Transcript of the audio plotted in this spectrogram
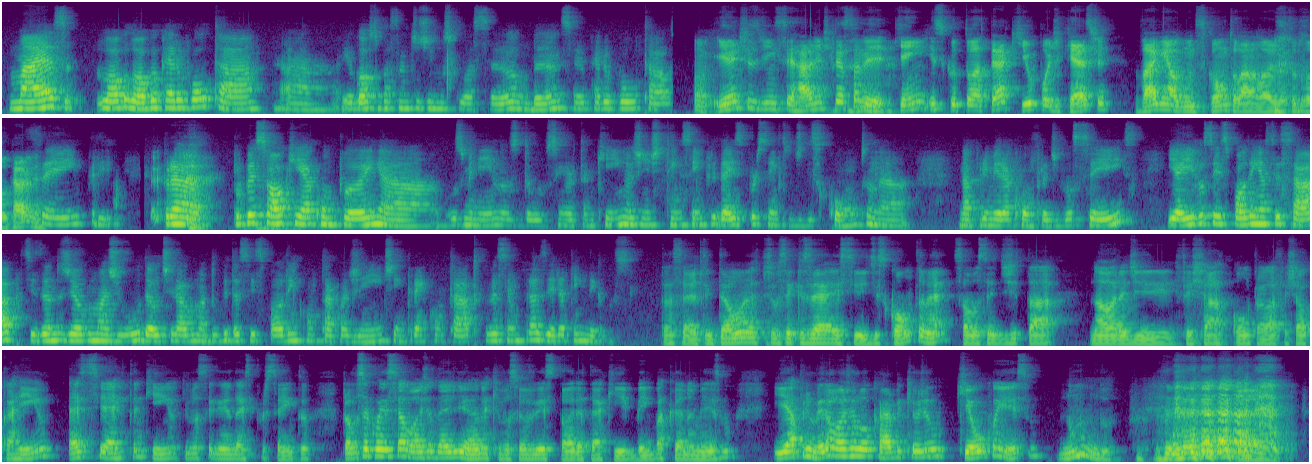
Mas logo, logo eu quero voltar. A... Eu gosto bastante de musculação, dança, eu quero voltar. Bom, e antes de encerrar, a gente quer saber: quem escutou até aqui o podcast vai ganhar algum desconto lá na loja da Tudo Low Carb? Sempre. Para o pessoal que acompanha os meninos do Senhor Tanquinho, a gente tem sempre 10% de desconto na, na primeira compra de vocês. E aí vocês podem acessar, precisando de alguma ajuda ou tirar alguma dúvida, vocês podem contar com a gente, entrar em contato, que vai ser um prazer atendê-los. Tá certo. Então, é, se você quiser esse desconto, né? Só você digitar na hora de fechar a compra lá, fechar o carrinho, SR Tanquinho, que você ganha 10%. Para você conhecer a loja da Eliana, que você ouviu a história até aqui, bem bacana mesmo. E é a primeira loja low carb que eu, que eu conheço no mundo. É.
